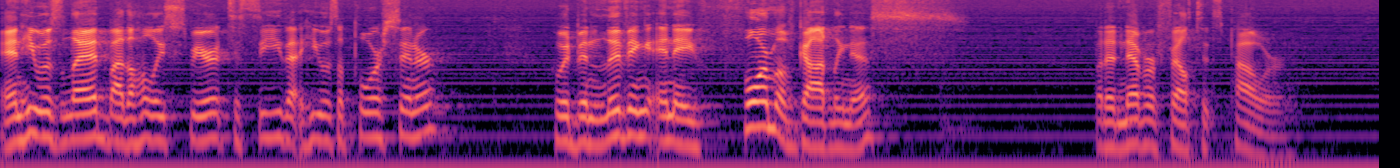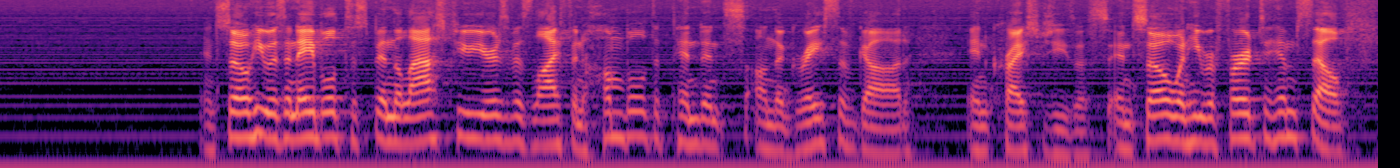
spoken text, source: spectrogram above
And he was led by the Holy Spirit to see that he was a poor sinner who had been living in a form of godliness, but had never felt its power. And so he was enabled to spend the last few years of his life in humble dependence on the grace of God in Christ Jesus. And so when he referred to himself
